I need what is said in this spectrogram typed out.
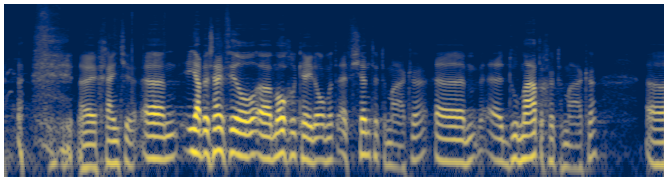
nee, geintje. Um, ja, er zijn veel uh, mogelijkheden om het efficiënter te maken, um, uh, doelmatiger te maken. Uh,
